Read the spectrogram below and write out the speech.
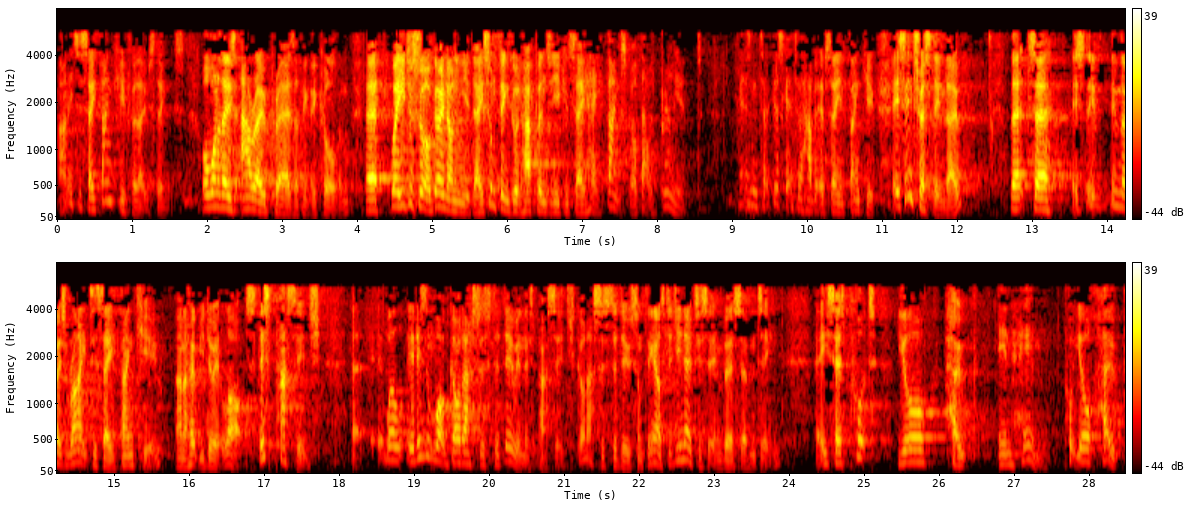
I need to say thank you for those things. Or one of those arrow prayers, I think they call them, uh, where you're just sort of going on in your day, something good happens, and you can say, hey, thanks, God, that was brilliant. Just get into the habit of saying thank you. It's interesting, though, that uh, even though it's right to say thank you, and I hope you do it lots, this passage, uh, well, it isn't what God asks us to do in this passage. God asks us to do something else. Did you notice it in verse 17? He says, Put your hope in Him. Put your hope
